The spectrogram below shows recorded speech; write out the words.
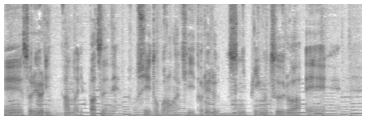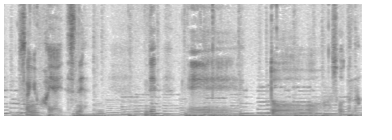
えー、それよりあの一発でね欲しいところが切り取れるスニッピングツールは、えー、作業早いですねでえー、とそうだな、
